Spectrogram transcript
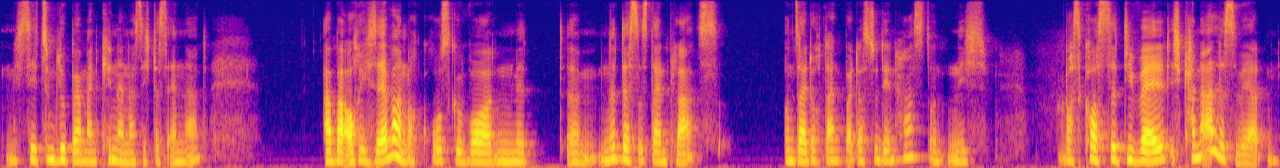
ich sehe zum Glück bei meinen Kindern, dass sich das ändert, aber auch ich selber noch groß geworden mit, ähm, ne, das ist dein Platz. Und sei doch dankbar, dass du den hast und nicht, was kostet die Welt? Ich kann alles werden.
